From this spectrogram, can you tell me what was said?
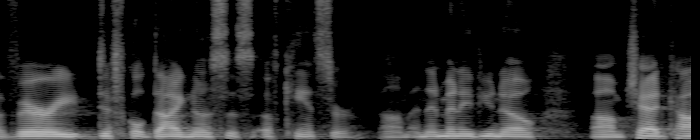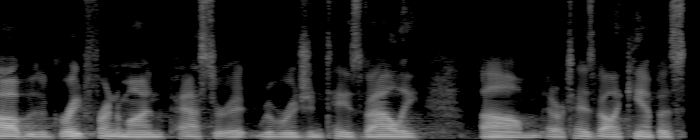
a very difficult diagnosis of cancer. Um, and then many of you know um, Chad Cobb, who's a great friend of mine, the pastor at River Ridge in Teays Valley um, at our Teays Valley campus,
